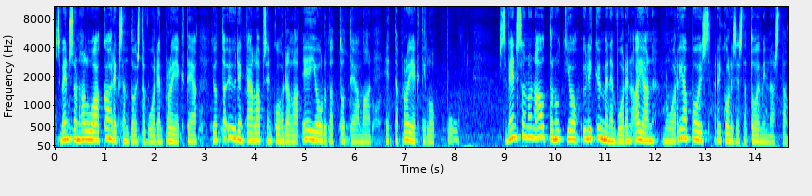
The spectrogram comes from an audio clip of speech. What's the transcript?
Svensson haluaa 18 vuoden projekteja, jotta yhdenkään lapsen kohdalla ei jouduta toteamaan, että projekti loppuu. Svensson on auttanut jo yli 10 vuoden ajan nuoria pois rikollisesta toiminnasta.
